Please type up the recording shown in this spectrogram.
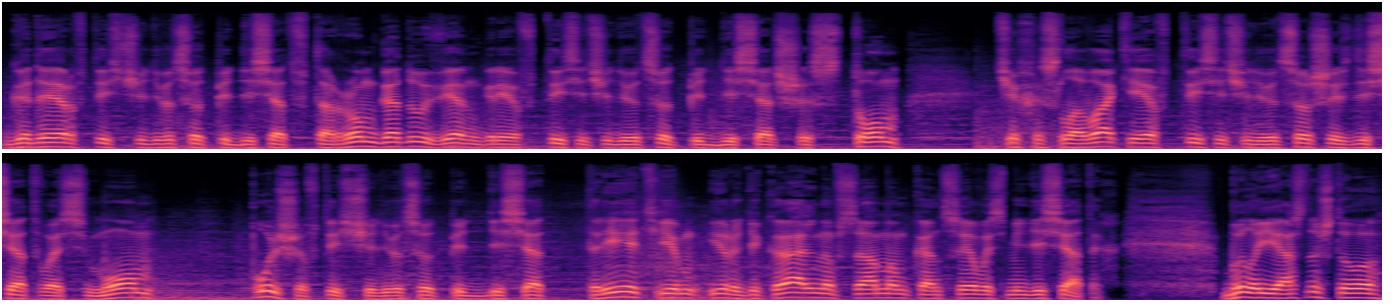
ГДР в 1952 году, Венгрия в 1956 году, Чехословакия в 1968, Польша в 1953 и радикально в самом конце 80-х. Было ясно, что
